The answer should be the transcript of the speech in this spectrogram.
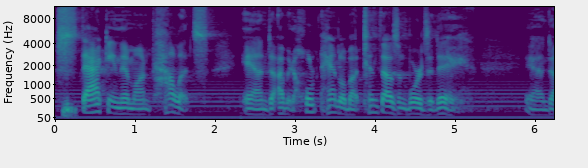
stacking them on pallets, and I would hold, handle about 10,000 boards a day. And uh,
